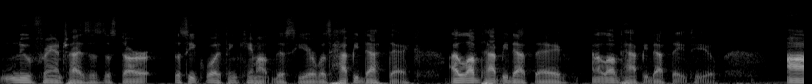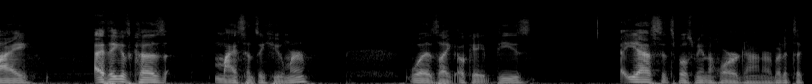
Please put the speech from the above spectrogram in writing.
new franchises to start, the sequel I think came out this year, was Happy Death Day. I loved Happy Death Day, and I loved Happy Death Day to You. I, I think it's because my sense of humor was like, okay, these, yes, it's supposed to be in the horror genre, but it's a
